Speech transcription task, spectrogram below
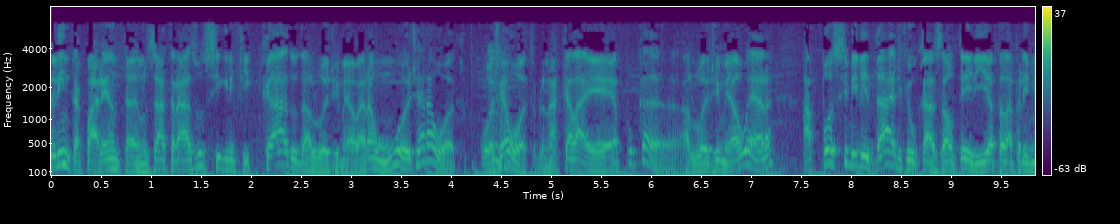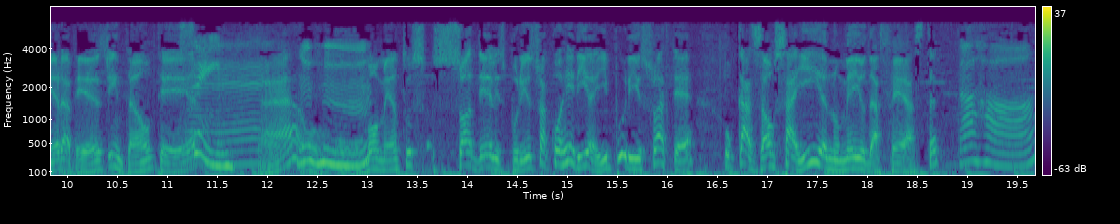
30, 40 anos atrás, o significado da lua de mel era um, hoje era outro. Hoje é outro. Naquela época, a lua de mel era a possibilidade que o casal teria pela primeira vez de então ter Sim. né, um- Uhum. um- momentos só deles, por isso a correria. E por isso até o casal saía no meio da festa, Aham.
